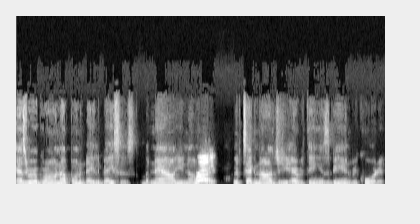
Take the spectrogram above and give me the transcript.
as we were growing up on a daily basis. But now, you know, right with technology, everything is being recorded.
